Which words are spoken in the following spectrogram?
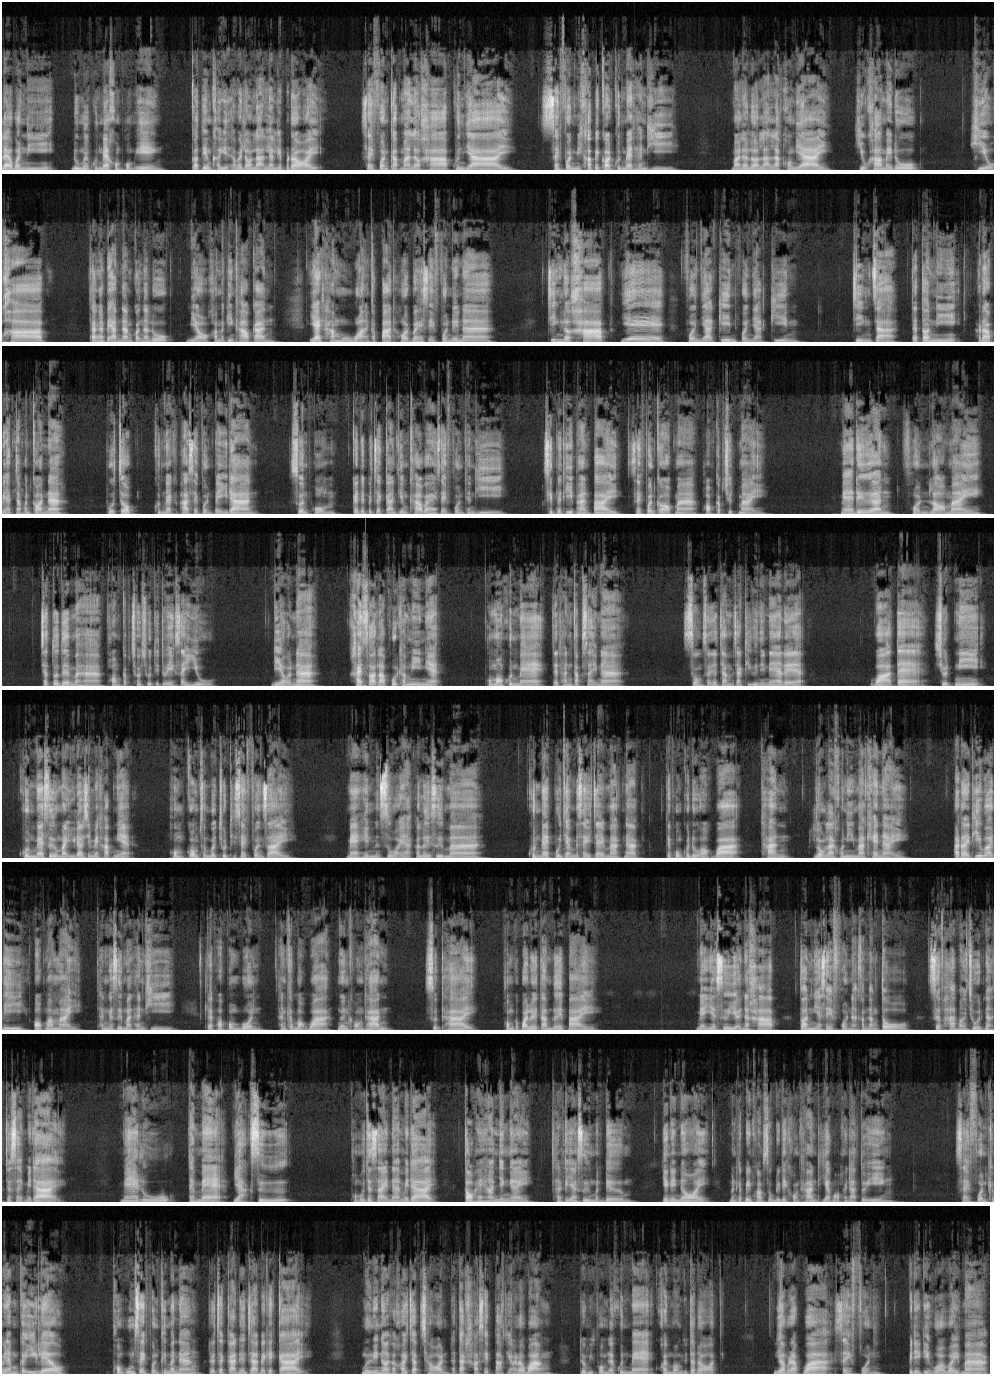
แล้ววันนี้ดูเหมือนคุณแม่ของผมเอง ก็เตรียมข้าวเย็นเอาไว้รอหลานแล้วเรียบร้อยสายฝนกลับมาแล้วครับ คุณยาย สายฝนวิ่งเข้าไปกอดคุณแม่ทันที มาแล้วเหรอหลานรักของยาย หิวข้าวไหมลูก หิวครับถ้างั้นไปอาบน้ำก่อนนะลูก เดี๋ยวค่อยมากินข้าวกัน ยายทำหมูหวานกับปลาทอดไว้ให้สายฝนด้วยนะ จริงเหรอครับ เย่ฝนอยากกิน ฝนอยากกิน จริงจ้ะ แต่ตอนนี้เราไปอาบน้ำกันก่อนนะ ผู้จบคุณแม่ก็พาสายฝนไปอีกด้าน ส่วนผมก็เดินไปจัดการเตรียมข้าวไว้ให้สายฝนทันที สิบนาทีผ่านไป สายฝนก็ออกมาพร้อมกับชุดใหม่ แม่เดือน ฝนหล่อไหมเจ้าตัวเดินมาหาพร้อมกับโชว์ชุดที่ตัวเองใส่อยู่ เดี๋ยวนะ ใครสอนเราพูดคำนี้เนี่ย ผมมองคุณแม่แต่ท่านกลับใส่หน้าสงสัยจะจำมาจากที่อื่นแน่เลยอะว่าแต่ชุดนี้ คุณแม่ซื้อใหม่อีกแล้วใช่ไหมครับเนี่ย ผมก้มสำรวจชุดที่ใส่ฝนใส่ แม่เห็นมันสวยอะก็เลยซื้อมา คุณแม่พูดอย่างไม่ใส่ใจมากนัก แต่ผมก็ดูออกว่า ท่านหลงหลายคนนี้มากแค่ไหน อะไรที่ว่าดีออกมาใหม่ ท่านก็ซื้อมาทันที และพอผมบน่นท่านก็บอกว่าเงินของท่าน สุดท้าย ผมก็ปล่อยเลยตามเลยไป แม่อย่าซื้อเยอะนะครับ ตอนนี้ใส่ฝนน่ะกำลังโต เสื้อผ้าบางชุดน่ะจะใส่ไม่ได้ แม่รู้ แต่แม่อยากซื้อ ผมอดจะสายหน้าไม่ได้ ต่อให้ห้ามยังไง ท่านก็ยังซื้อเหมือนเดิม อย่างน้อยๆมันก็เป็นความสุขเล็กๆของท่านที่อยากมอบให้หลานตัวเอง สายฝนขึ้นมานั่งบนเก้าอี้แล้ว ผมอุ้มสายฝนขึ้นมานั่งแล้วจัดการเลื่อนจานไปใกล้ๆ มือน้อยๆค่อยๆจับช้อนและตักข้าวใส่ปากอย่างระวัง โดยมีผมและคุณแม่คอยมองอยู่ตลอด ยอมรับว่าสายฝนเป็นเด็กที่หัวไวมาก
